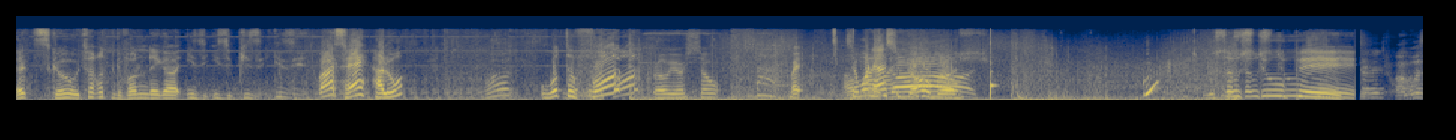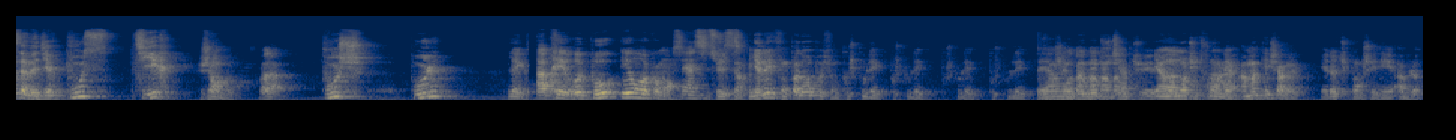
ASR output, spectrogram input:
Let's go. Zwei Runden gewonnen, Digga. Easy, easy, peasy, easy. Was? Hä? Hallo? What? What the fuck? Bro, you're so. Wait, Oh someone has to go, bro. You're so, stupid. En gros, ça veut dire pouce, tire, jambe. Voilà. Push, pull, leg. Après repos et on recommence et ainsi de C'est suite. ça. Il y en a, ils font pas de repos, ils font push, pull, leg, push, pull, leg, push, pull, leg, push, pull, leg. Et à un moment donné, tu tiens plus. Et à un moment, tu te fous en l'air. À moins que t'es chargé. Et là, tu peux enchaîner à bloc.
